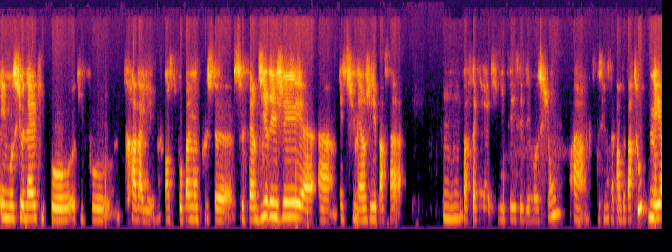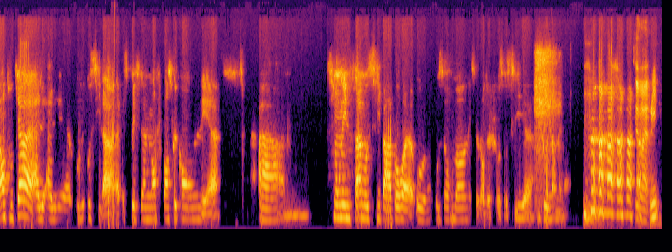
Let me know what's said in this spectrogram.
émotionnelle qu'il faut, qu'il faut travailler. Je pense qu'il ne faut pas non plus se, se faire diriger et submerger par sa, Mhm. par sa créativité, ses émotions, parce que sinon ça part de partout. Mais en tout cas, elle, elle est euh, aussi là, spécialement, je pense que quand on est, euh, si on est une femme aussi par rapport euh, aux, hormones et ce genre de choses aussi, joue énormément. C'est vrai. Oui.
